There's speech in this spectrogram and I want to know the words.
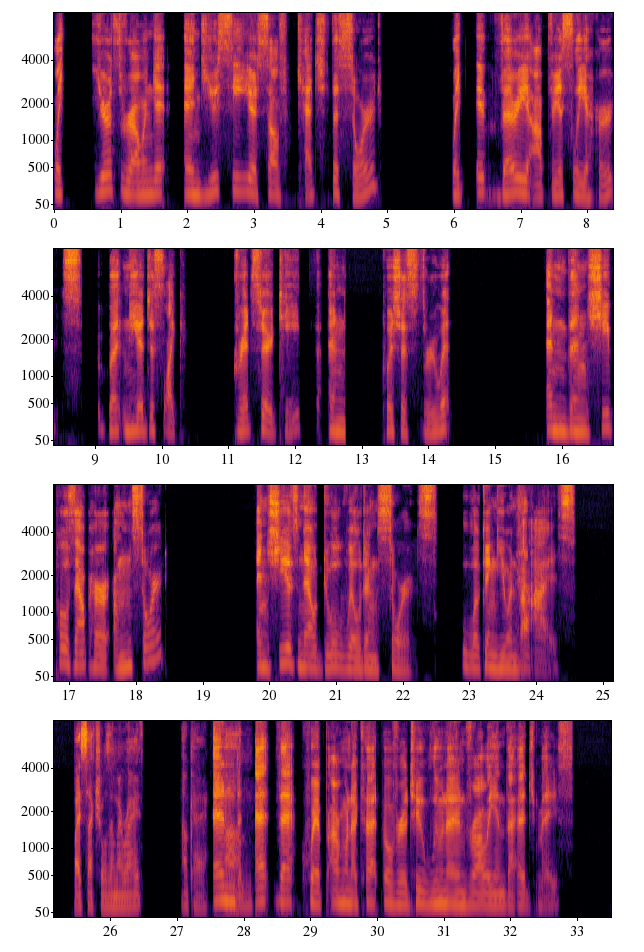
like, you're throwing it and you see yourself catch the sword. Like, it very obviously hurts, but Nia just, like, grits her teeth and pushes through it. And then she pulls out her own sword. And she is now dual wielding swords, looking you in the eyes. Bisexuals, am I right? Okay. And Um, at that quip, I want to cut over to Luna and Rawley in the edge maze.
